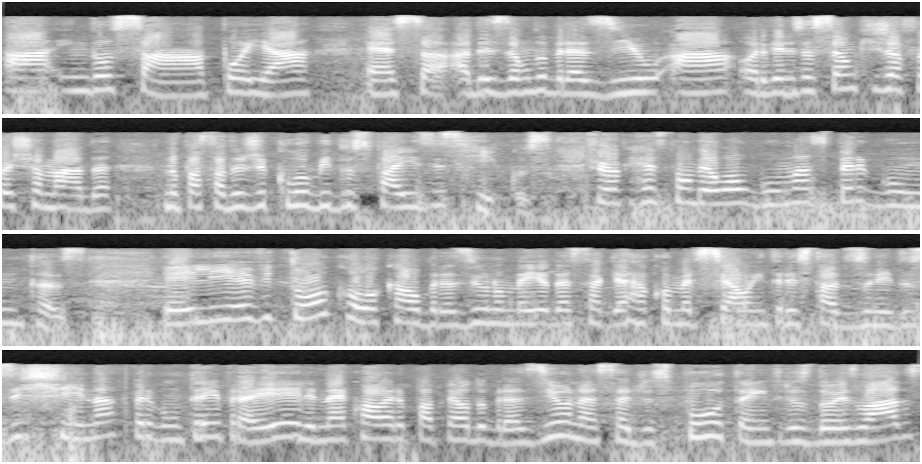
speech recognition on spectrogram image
a endossar, a apoiar essa adesão do Brasil à organização que já foi chamada no passado de Clube dos Países Ricos. Trump respondeu algumas perguntas. Ele evitou colocar o Brasil no meio dessa guerra comercial entre Estados Unidos e China. Perguntei para ele, né, qual era o papel do Brasil nessa disputa entre os dois lados,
